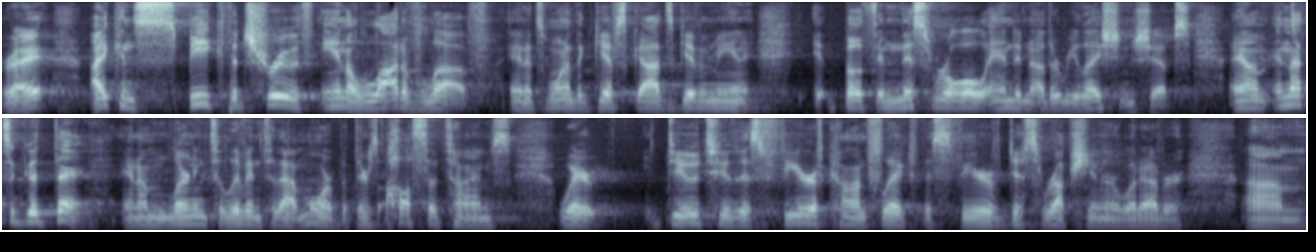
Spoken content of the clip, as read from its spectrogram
right? I can speak the truth in a lot of love. And it's one of the gifts God's given me, both in this role and in other relationships. Um, and that's a good thing. And I'm learning to live into that more. But there's also times where, due to this fear of conflict, this fear of disruption or whatever, um,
